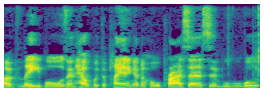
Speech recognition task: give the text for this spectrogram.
of the labels and help with the planning of the whole process and woo woo woo.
